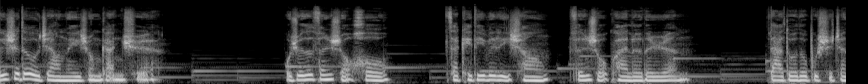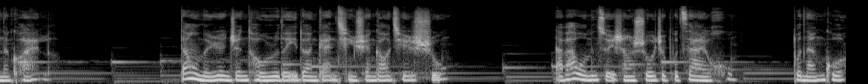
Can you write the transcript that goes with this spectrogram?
一直都有这样的一种感觉，我觉得分手后，在 KTV 里唱《分手快乐》的人，大多都不是真的快乐。当我们认真投入的一段感情宣告结束，哪怕我们嘴上说着不在乎、不难过，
